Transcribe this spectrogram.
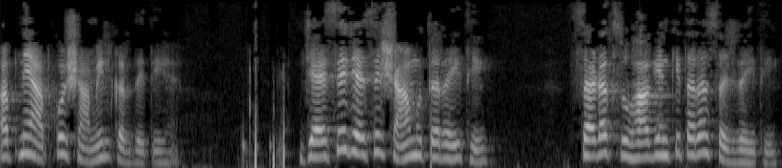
अपने आप को शामिल कर देती है। जैसे जैसे शाम उतर रही थी, सड़क सुहागिन की तरह सज रही थी।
